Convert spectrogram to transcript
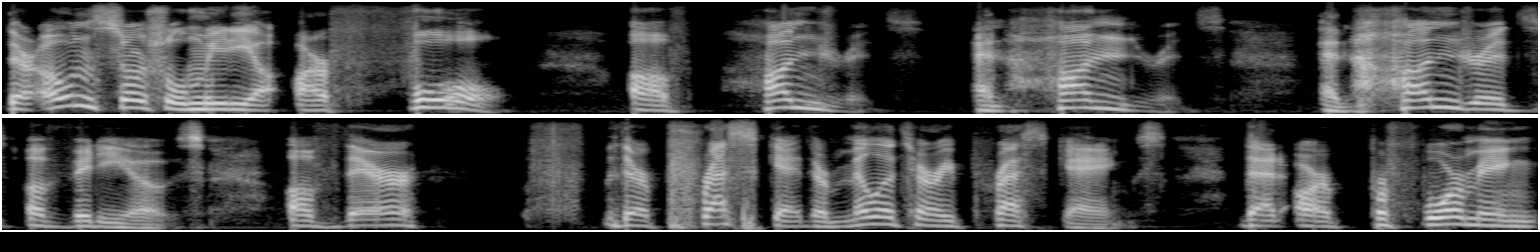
Their own social media are full of hundreds and hundreds and hundreds of videos of their their press gang, their military press gangs that are performing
